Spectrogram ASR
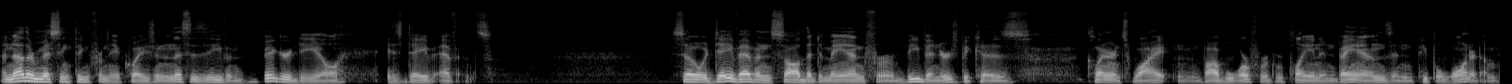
Another missing thing from the equation, and this is an even bigger deal, is Dave Evans. So Dave Evans saw the demand for B benders because Clarence White and Bob Warford were playing in bands and people wanted them.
